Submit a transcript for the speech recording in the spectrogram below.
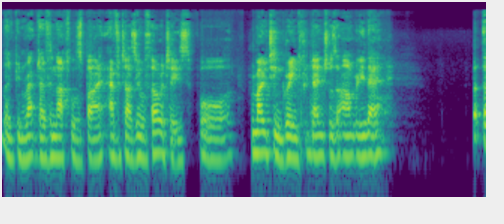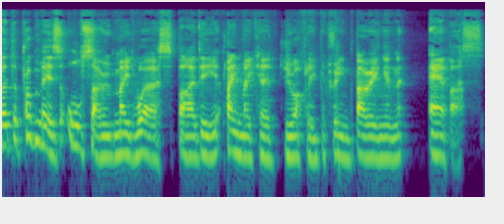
They've been wrapped over the knuckles by advertising authorities for promoting green credentials that aren't really there. But uh, the problem is also made worse by the plane maker duopoly between Boeing and Airbus.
